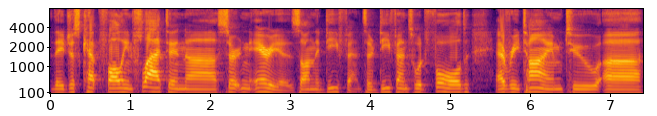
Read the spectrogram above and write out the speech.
they just kept falling flat in uh, certain areas on the defense. Their defense would fold every time to uh,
